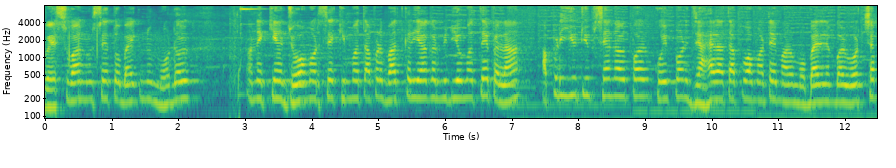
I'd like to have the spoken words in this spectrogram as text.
વેચવાનું છે, તો બાઇકનું મોડલ અને ક્યાં જોવા મળશે, કિંમત આપણે વાત કરીએ આગળ વિડીયોમાં તે પહેલાં. આપણી યુટ્યુબ ચેનલ પર કોઈ પણ જાહેરાત આપવા માટે મારો મોબાઈલ નંબર વોટ્સએપ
